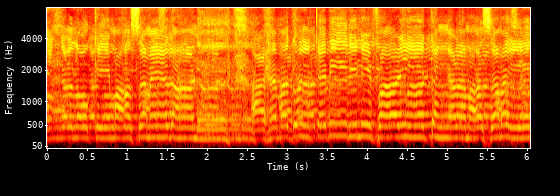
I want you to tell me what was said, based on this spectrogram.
നിങ്ങൾ നോക്കി ഈ മാസം ഏതാണ്? അഹമ്മദുൽ കബീരിനി ഫാഴി തങ്ങളെ മാസമല്ലേ?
